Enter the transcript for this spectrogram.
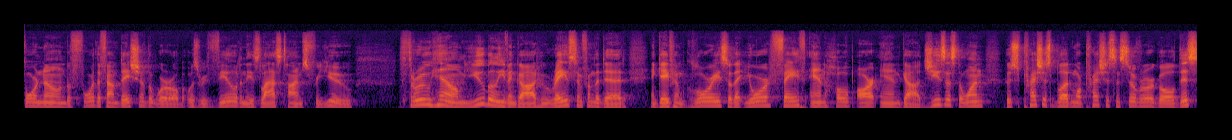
foreknown before the foundation of the world, but was revealed in these last times for you. Through him, you believe God, who raised him from the dead and gave him glory, so that your faith and hope are in God. Jesus, the one whose precious blood, more precious than silver or gold, this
